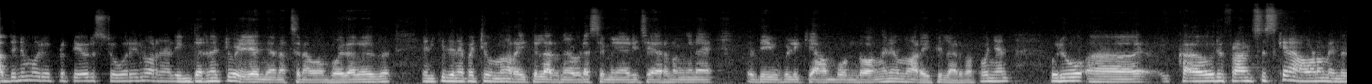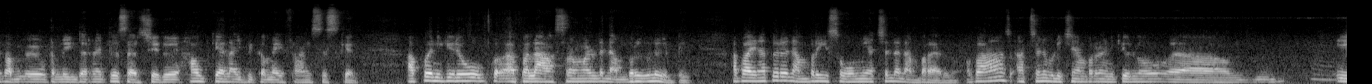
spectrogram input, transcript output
അതിനും ഒരു പ്രത്യേക ഒരു സ്റ്റോറി എന്ന് പറഞ്ഞാൽ ഇന്റർനെറ്റ് വഴിയാണ് ഞാൻ അച്ഛനാവാൻ പോയത്. അതായത് എനിക്ക് ഇതിനെപ്പറ്റി ഒന്നും അറിയത്തില്ലായിരുന്നു. എവിടെ സെമിനാരി ചേരണം ഇങ്ങനെ ദൈവവിളി ക്യാമ്പ് ഉണ്ടോ അങ്ങനെ ഒന്നും അറിയത്തില്ലായിരുന്നു. അപ്പോൾ ഞാൻ ഒരു ഒരു ഫ്രാൻസിസ്കൻ ആവണം എന്ന് കമ്പ്യൂട്ടറിൽ ഇന്റർനെറ്റിൽ സെർച്ച് ചെയ്തു. How can I become a Franciscan അപ്പോൾ എനിക്കൊരു പല ആശ്രമങ്ങളുടെ നമ്പറുകൾ കിട്ടി. അപ്പോൾ അതിനകത്തൊരു നമ്പർ ഈ സോമി അച്ഛന്റെ നമ്പറായിരുന്നു അപ്പോൾ ആ അച്ഛനെ വിളിച്ച് ഞാൻ പറഞ്ഞു എനിക്കൊരു ഈ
